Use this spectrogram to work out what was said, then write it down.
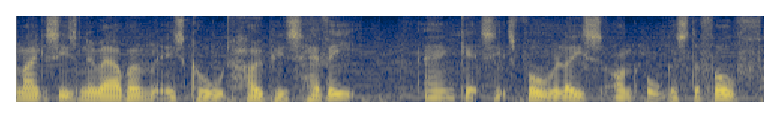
Magus's new album is called Hope is Heavy and gets its full release on August the 4th.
